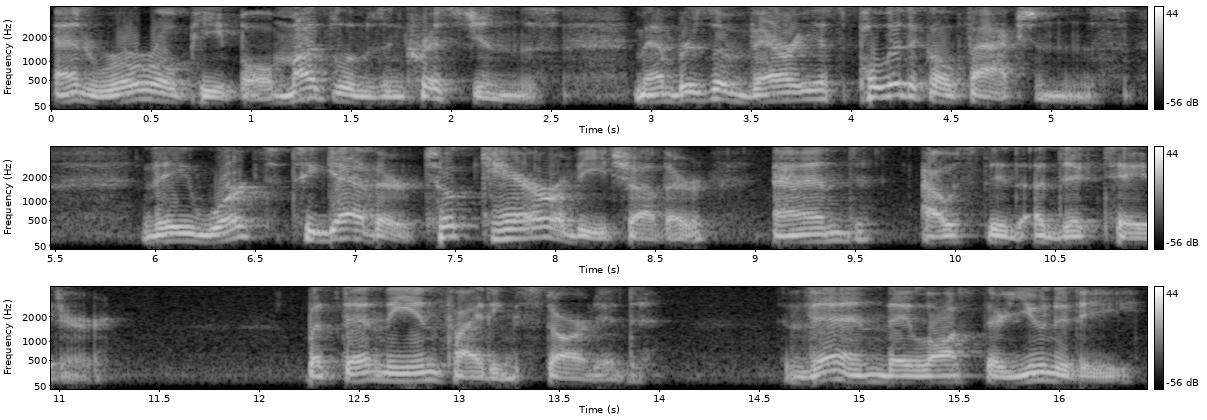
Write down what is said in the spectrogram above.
and rural people, Muslims and Christians, members of various political factions. They worked together, took care of each other, and ousted a dictator. But then the infighting started. Then they lost their unity.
